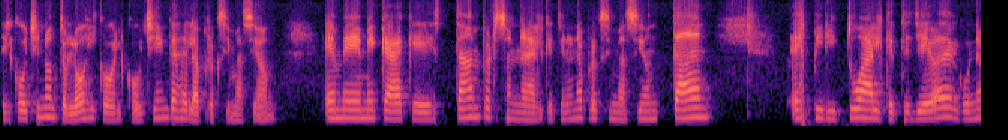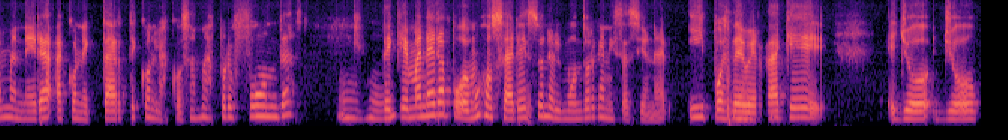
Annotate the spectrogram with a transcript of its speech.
el coaching ontológico, el coaching desde la aproximación MMK, que es tan personal, que tiene una aproximación tan espiritual, que te lleva de alguna manera a conectarte con las cosas más profundas ¿De qué manera podemos usar eso en el mundo organizacional? Y pues de verdad que eh, yo, yo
